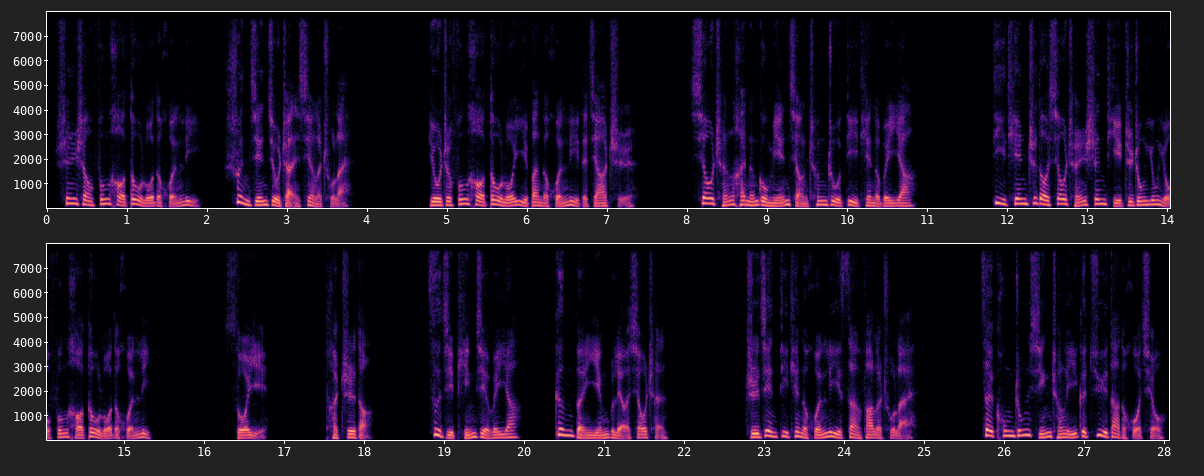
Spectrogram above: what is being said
身上封号斗罗的魂力瞬间就展现了出来。有着封号斗罗一般的魂力的加持，萧晨还能够勉强撑住帝天的威压。帝天知道萧晨身体之中拥有封号斗罗的魂力，所以他知道自己凭借威压根本赢不了萧晨。只见帝天的魂力散发了出来，在空中形成了一个巨大的火球，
